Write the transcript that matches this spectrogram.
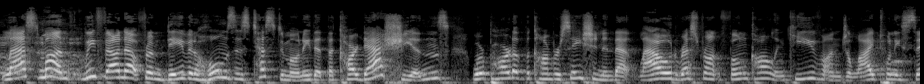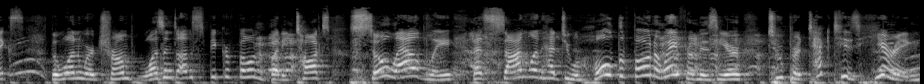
Last month, we found out from David Holmes' testimony that the Kardashians were part of the conversation in that loud restaurant phone call in Kiev on July 26th, the one where Trump wasn't on speakerphone, but he talks so loudly that Sondland had to hold the phone away from his ear to protect his hearing.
